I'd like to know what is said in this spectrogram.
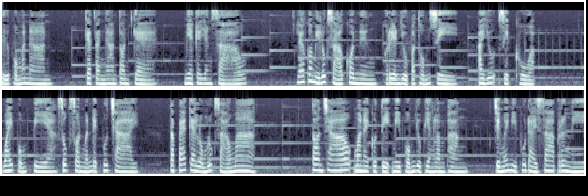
ถือผมมานาน แกแต่งงานตอนแก่ เมียแกยังสาว แล้วก็มีลูกสาวคนหนึ่งเรียนอยู่ปฐมสี่อายุสิบขวบ ไว้ผมเปียซุกซนเหมือนเด็กผู้ชายตาแป๊ะแกหลงลูกสาวมาก ตอนเช้ามาในกุฏิมีผมอยู่เพียงลำพัง จึงไม่มีผู้ใดทราบเรื่องนี้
